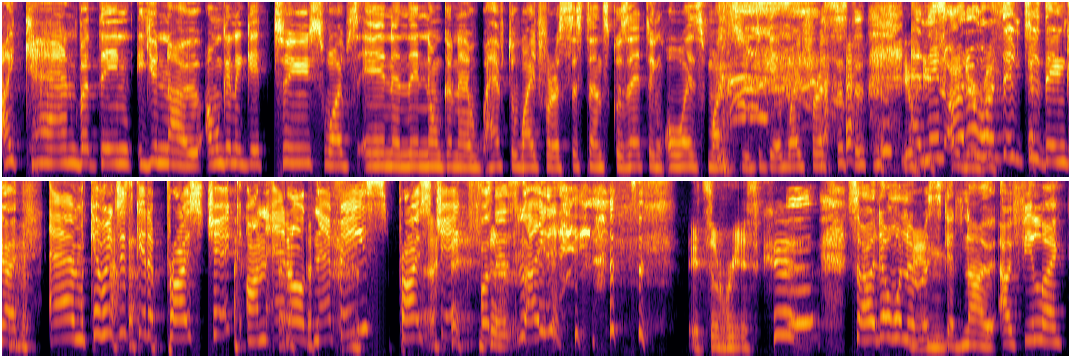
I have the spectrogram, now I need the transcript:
I can, but then you know I'm gonna get two swipes in, and then I'm gonna have to wait for assistance because that thing always wants you to get wait for assistance, and then so I don't want them to then go. Um, can we just get a price check on adult nappies? Price check for this lady. It's a risk. so I don't want to risk it. No, I feel like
